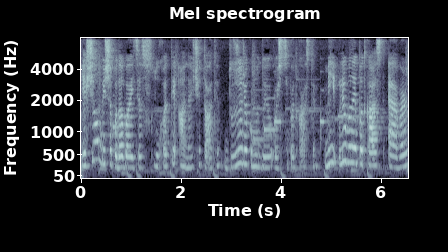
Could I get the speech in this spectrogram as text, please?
Якщо вам більше подобається слухати, а не читати, дуже рекомендую ось ці подкасти. Мій улюблений подкаст Ever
